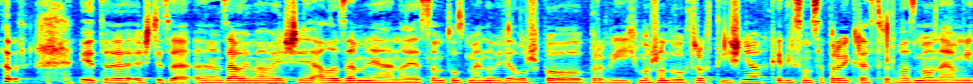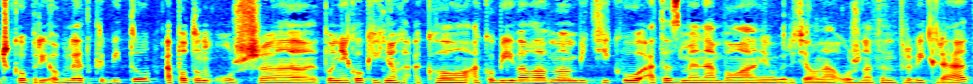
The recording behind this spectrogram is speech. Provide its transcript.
je to ešte zaujímavejšie, ale za mňa áno. Ja som tú zmenu videla už po prvých možno dvoch, troch týždňoch, kedy som sa prvýkrát stretla s mojou nájomničkou pri obliadke bytu a potom už e, po niekoľkých dňoch ako, ako bývala v mojom bytíku a tá zmena bola neuveriteľná už na ten prvýkrát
